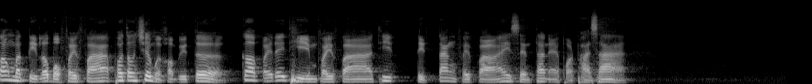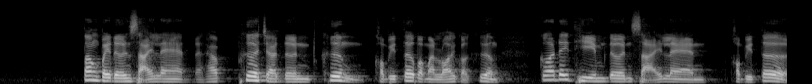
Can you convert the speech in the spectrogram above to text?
ต้องมาติดระบบไฟฟ้า เพราะต้องเชื่อมกับคอมพิวเตอร์ ก็ไปได้ทีมไฟฟ้าที่ติดตั้งไฟฟ้าให้ Central Airport Plaza ต้องไปเดินสายแลนนะครับ เพื่อจะเดินเครื่องคอมพิวเตอร์ประมาณร้อยกว่าเครื่อง ก็ได้ทีมเดินสายแลนคอมพิวเตอร์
